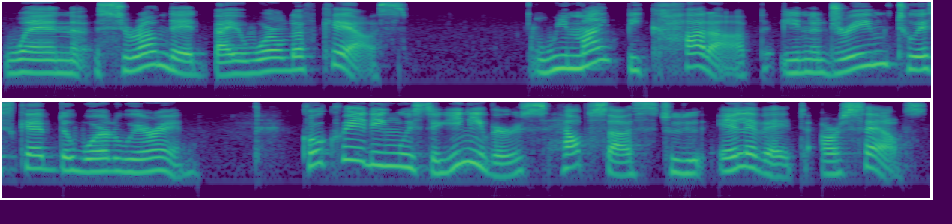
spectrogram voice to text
when surrounded by a world of chaos. We might be caught up in a dream to escape the world we're in. Co creating with the universe helps us to elevate ourselves,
